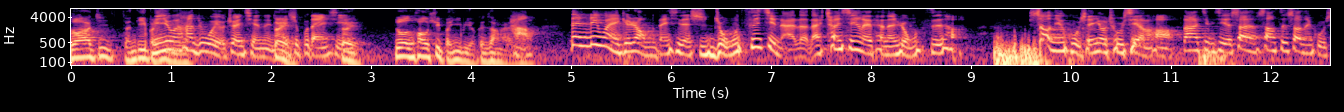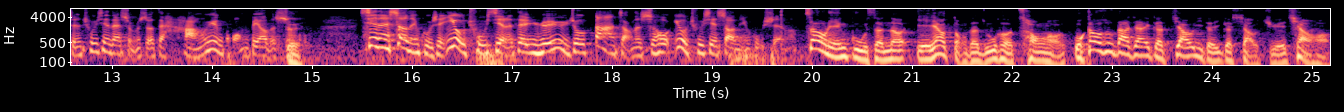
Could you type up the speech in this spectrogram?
如果它进整体本你认为它如果有赚钱的，你还是不担心？对，如果后续本益比有跟上来。好，但另外一个让我们担心的是融资进来了。来，昌兴来谈谈融资哈。少年股神又出现了哈，大家记不记得上上次少年股神出现在什么时候？在航运狂飙的时候。现在少年股神又出现了，在元宇宙大涨的时候又出现少年股神了。少年股神呢，也要懂得如何冲哦。我告诉大家一个交易的一个小诀窍哈，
